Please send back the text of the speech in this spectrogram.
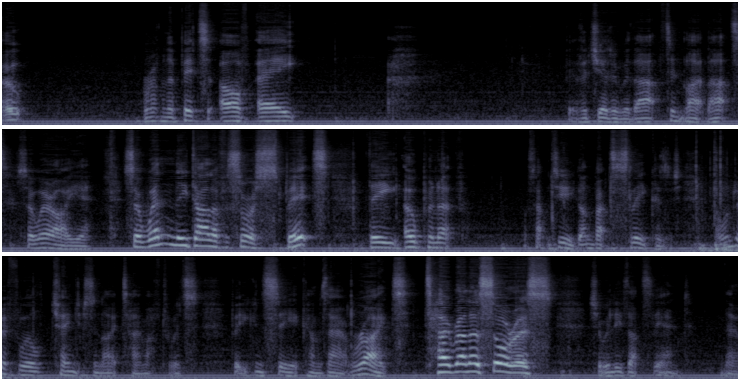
oh. We're having a bit of a Bit of a jitter with that. Didn't like that. So where are you? So when the Dilophosaurus spit, they open up. What's happened to you? Gone back to sleep? Because I wonder if we'll change it to night time afterwards. But you can see it comes out. Right. Tyrannosaurus. Shall we leave that to the end? No.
